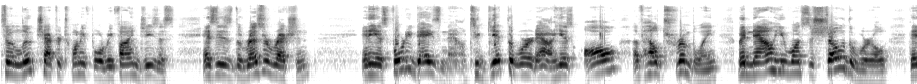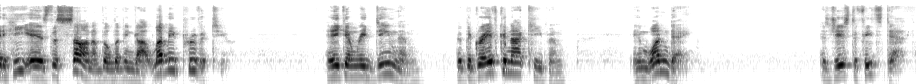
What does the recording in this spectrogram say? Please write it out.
So in Luke chapter 24, we find Jesus as is the resurrection, and he has 40 days now to get the word out. He has all of hell trembling, but now he wants to show the world that he is the Son of the living God. Let me prove it to you. And he can redeem them, that the grave could not keep him. And one day, as Jesus defeats death,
